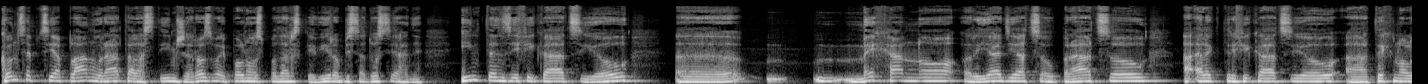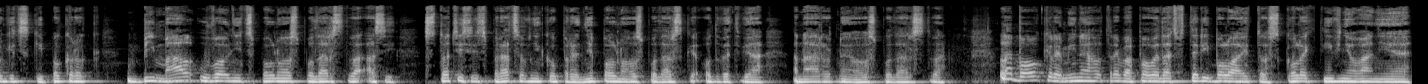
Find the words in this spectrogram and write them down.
Koncepcia plánu rátala s tým, že rozvoj polnohospodárskej výroby sa dosiahne intenzifikáciou e, mechano riadiacou prácou a elektrifikáciou a technologický pokrok by mal uvoľniť z polnohospodárstva asi 100 tisíc pracovníkov pre nepolnohospodárske odvetvia a národného hospodárstva. Lebo okrem iného treba povedať, vtedy bolo aj to skolektívňovanie,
